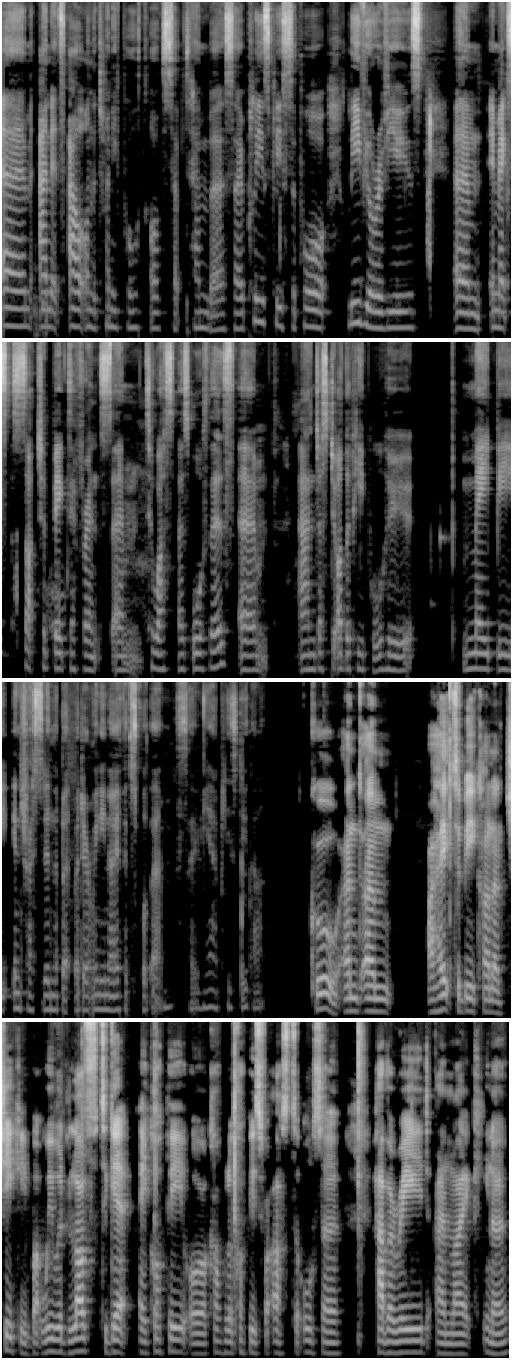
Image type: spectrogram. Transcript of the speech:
um, and it's out on the 24th of September. So please, please support, leave your reviews. Um, it makes such a big difference um, to us as authors, um, and just to other people who may be interested in the book but don't really know if it's for them. So yeah, please do that. Cool. And um, I hate to be kind of cheeky, but we would love to get a copy or a couple of copies for us to also have a read and like you know.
